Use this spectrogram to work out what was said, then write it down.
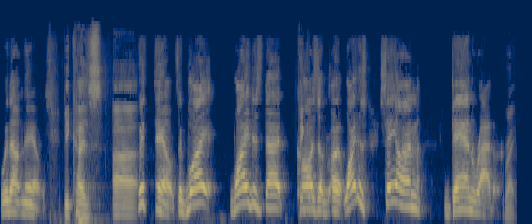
without nails? Because uh, With nails? Like why? Why does that cause a? Uh, why does say I'm Dan Rather? Right.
